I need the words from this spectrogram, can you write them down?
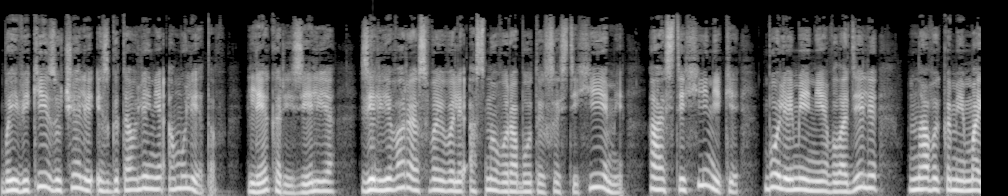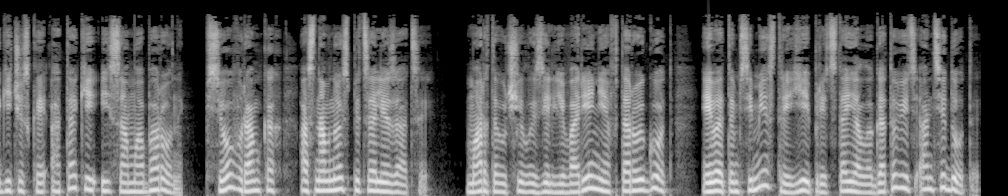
боевики изучали изготовление амулетов, лекари — зелья, зельевары осваивали основы работы со стихиями, а стихийники более-менее владели навыками магической атаки и самообороны. Все в рамках основной специализации. Марта учила зельеварение второй год, и в этом семестре ей предстояло готовить антидоты.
